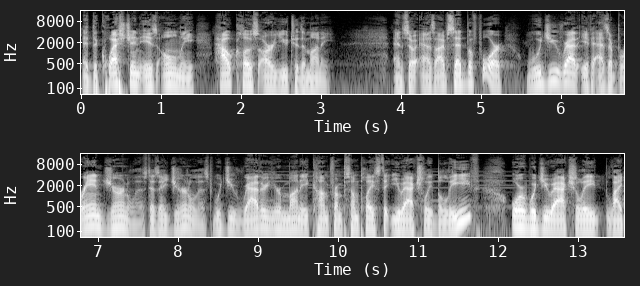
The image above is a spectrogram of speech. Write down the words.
And the question is only how close are you to the money? And so as I've said before, would you rather if as a brand journalist as a journalist would you rather your money come from some place that you actually believe or would you actually like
